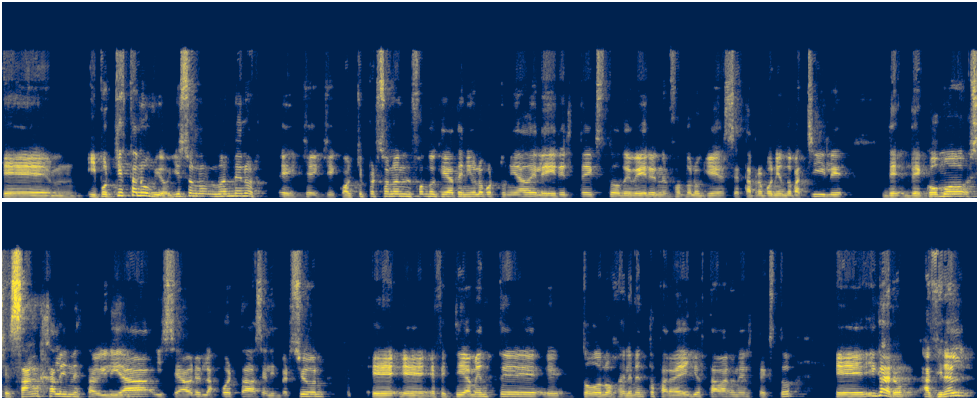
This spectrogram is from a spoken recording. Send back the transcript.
Eh, ¿Y por qué es tan obvio? Y eso no, no es menor, eh, que, que, cualquier persona en el fondo que ha tenido la oportunidad de leer el texto, de ver en el fondo lo que se está proponiendo para Chile, de, de cómo se zanja la inestabilidad y se abren las puertas hacia la inversión, eh, eh, efectivamente eh, todos los elementos para ello estaban en el texto. y claro, al final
